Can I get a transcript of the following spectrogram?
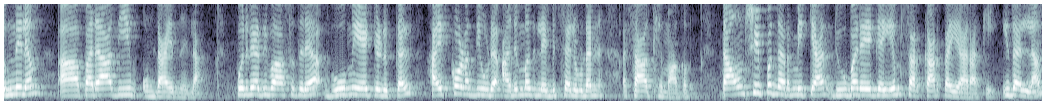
ഒന്നിലും പരാതിയും ഉണ്ടായിരുന്നില്ല. പുനരധിവാസത്തിന് ഭൂമി ഏറ്റെടുക്കൽ ഹൈക്കോടതിയുടെ അനുമതി ലഭിച്ചാലുടൻ സാധ്യമാകും. ടൗൺഷിപ്പ് നിർമ്മിക്കാൻ രൂപരേഖയും സർക്കാർ തയ്യാറാക്കി. ഇതെല്ലാം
